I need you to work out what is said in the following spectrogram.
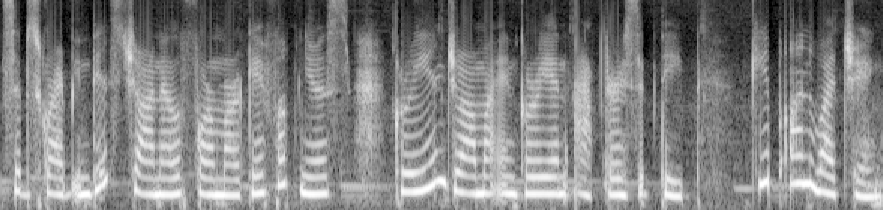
Subscribe in this channel for more K-pop news, Korean drama and Korean actors update. Keep on watching.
